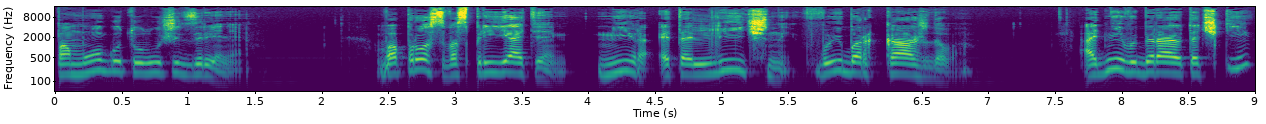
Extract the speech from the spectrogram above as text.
помогут улучшить зрение. Вопрос восприятия мира – это личный выбор каждого. Одни выбирают очки,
